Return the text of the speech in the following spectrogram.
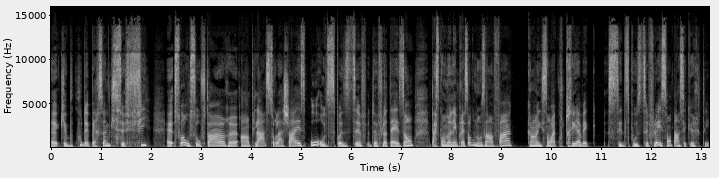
euh, qu'il y a beaucoup de personnes qui se fient euh, soit au sauveteur en place sur la chaise ou au dispositif de flottaison, parce qu'on a l'impression que nos enfants, quand ils sont accoutrés avec ces dispositifs-là, ils sont en sécurité.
